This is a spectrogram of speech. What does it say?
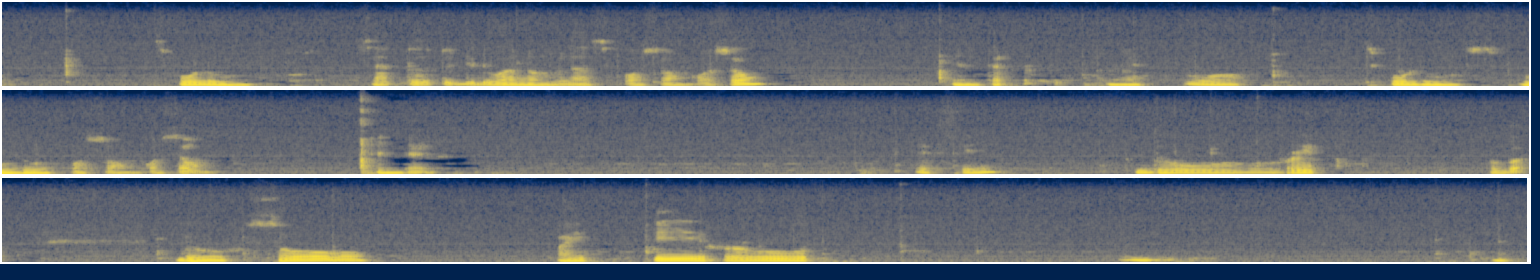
10 1721600 enter network 10 10 00 enter. Fc do read coba. Do so ip root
